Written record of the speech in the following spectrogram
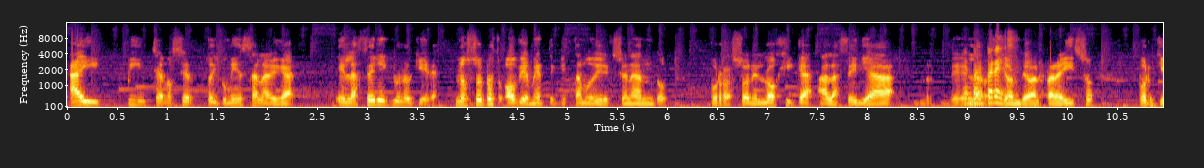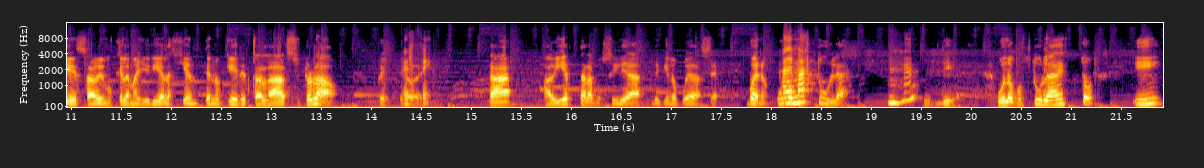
ahí pincha, ¿no es cierto? Y comienza a navegar en la feria que uno quiera. Nosotros, obviamente, que estamos direccionando, por razones lógicas, a la feria de En la Valparaíso. región de Valparaíso, porque sabemos que la mayoría de la gente no quiere trasladarse a otro lado. Pero perfecto. está abierta la posibilidad de que lo pueda hacer. Bueno, uno Además- postula, diga, uno postula esto y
